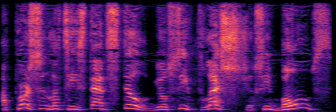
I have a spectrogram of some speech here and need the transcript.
a person, let's say he stands still, you'll see flesh, you'll see bones,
